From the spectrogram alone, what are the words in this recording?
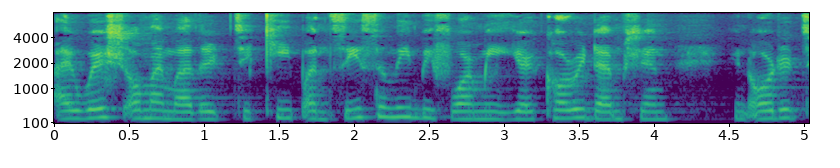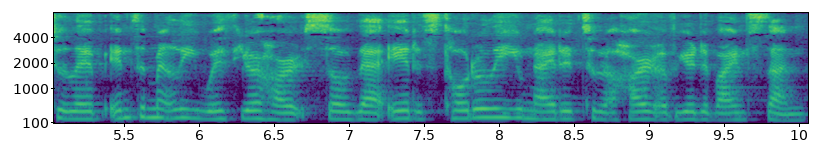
I wish, O my mother, to keep unceasingly before me your co redemption in order to live intimately with your heart so that it is totally united to the heart of your divine Son.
